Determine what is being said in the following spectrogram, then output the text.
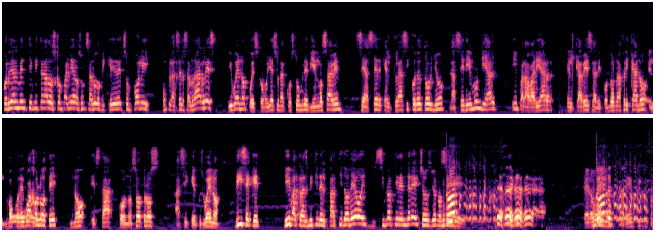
cordialmente invitados, compañeros. Un saludo, mi querido Edson Poli. Un placer saludarles. Y bueno, pues como ya es una costumbre, bien lo saben, se acerca el clásico de otoño, la Serie Mundial, y para variar, el cabeza de condón africano, el moco de guajolote, no está con nosotros. Así que, pues bueno, dice que iba a transmitir el partido de hoy. Si no tienen derechos, yo no sé. Pero bueno, en fin.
